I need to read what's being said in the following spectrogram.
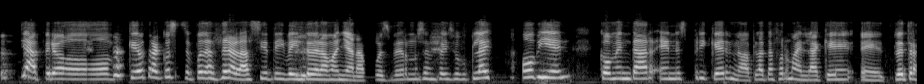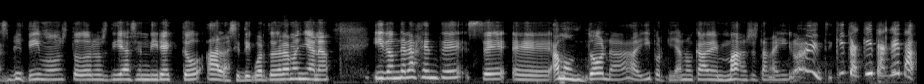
Ya, pero ¿qué otra cosa se puede hacer a las 7 y 20 de la mañana? Pues vernos en Facebook Live o bien comentar en Spreaker, la plataforma en la que eh, retransmitimos todos los días en directo a las 7 y cuarto de la mañana y donde la gente se eh, amontona ahí porque ya no caben más, están ahí, ¡ay, quita, quita, quita!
